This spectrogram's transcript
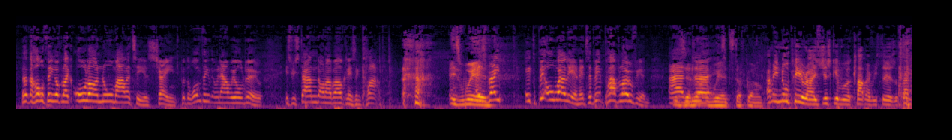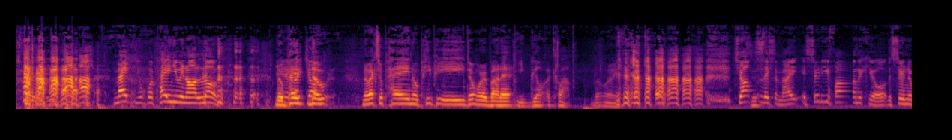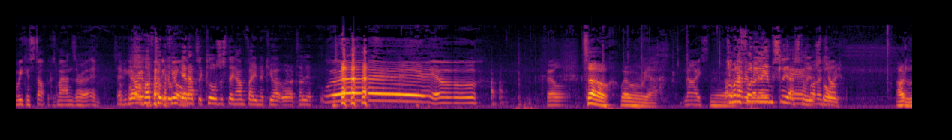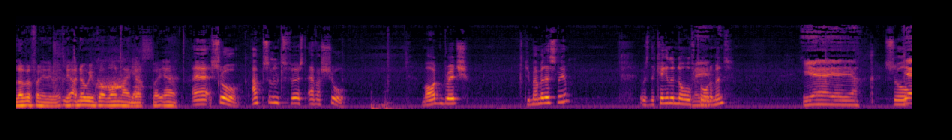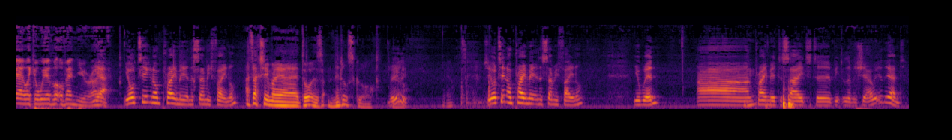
That the whole thing of like all our normality has changed, but the one thing that we now we all do is we stand on our balconies and clap. it's weird. It's very, it's a bit Orwellian. It's a bit Pavlovian, There's a lot uh, of weird stuff going on. I mean, no pay rise. Just give her a clap every Thursday. Thanks, Terry. mate, you, we're paying you in our love. No pay, no, no extra pay, no PPE. Don't worry about it. You got a clap. Don't worry. Chop, Just- listen, mate. As soon as you find the cure, the sooner we can stop because my hands are hurting. So if you go a hot tub of the weekend. That's the closest thing I'm finding a cure. Where I tell you. Phil, so, where were we at? Nice. Do you want a funny Liam Slater story? story? I'd love a funny. Liam. I know we've got one lined Yes. up, but yeah. Uh, so, Absolute's first ever show. Morden Bridge. Do you remember this, Liam? It was the King of the North Me. tournament. yeah yeah yeah So, yeah like a weird little venue right yeah. You're taking on Primate in the semi final. That's actually my uh, daughter's middle school. Really? Yeah. So you're taking on Primate in the semi final. You win. And Primate decides to beat the living shit out of you at the end.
